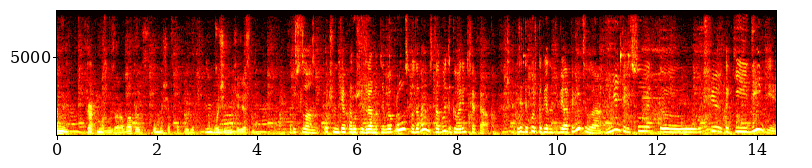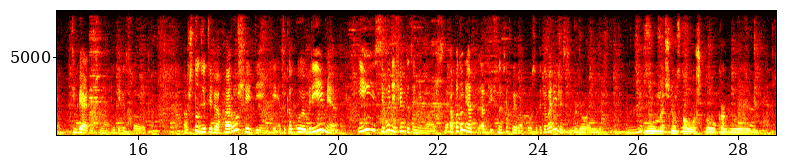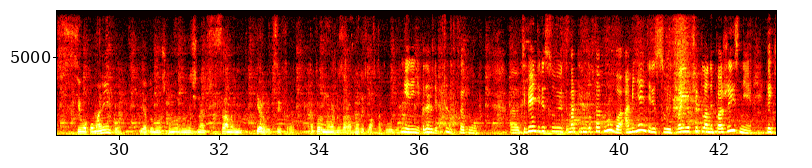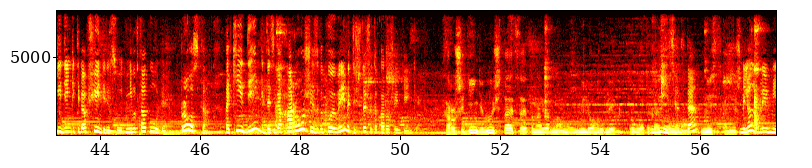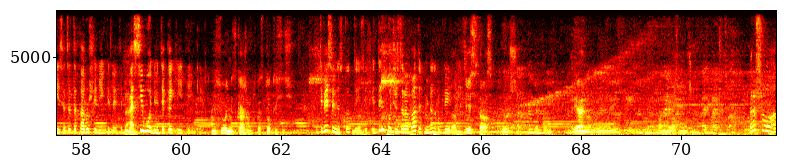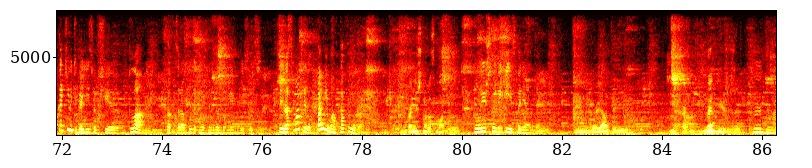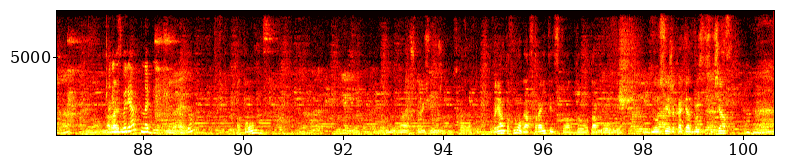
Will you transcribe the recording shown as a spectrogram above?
образованием, как можно зарабатывать с помощью автоклуба. Мгм. Очень интересно. Руслан, очень у тебя хороший грамотный вопрос, но давай мы с тобой договоримся так. Если ты хочешь, чтобы я на тебя ответила, меня интересует э, вообще, какие деньги тебя лично интересуют. А Что для тебя хорошие деньги, за какое время и сегодня чем ты занимаешься. А потом я от- отвечу на все твои вопросы. Договорились? Договорились. Ну, начнем с того, что как бы всего помаленьку. Я думаю, что нужно начинать с самой первой цифры, которую можно заработать в автоклубе. Не-не-не, подожди, при чем тут автоклуб? Э, Тебя интересует маркетинг автоклуба, а меня интересуют твои вообще планы по жизни, какие деньги тебя вообще интересуют, не в автоклубе. Просто, какие деньги для тебя хорошие, за какое время ты считаешь, что это хорошие деньги? Хорошие деньги, ну, считается это, наверное, ну, миллион рублей, круглая такая месяц, сумма. да? В месяц, конечно. Миллион рублей в месяц, это хорошие деньги для тебя. Да. А сегодня у тебя какие деньги? Ну, сегодня, скажем, только 100 тысяч. У тебя сегодня 100 Да. тысяч, и ты хочешь зарабатывать миллион рублей Да, в в месяц. 10 раз больше. Мгм. Это реально было и вполне возможно. Хорошо, а какие у тебя есть вообще планы, как заработать можно миллион рублей в месяц? Ты рассматривал, помимо автоклуба? Ну, конечно, рассматриваю Ну и что, какие есть варианты? ну, варианты, ну, скажем, на бирже. Угу. да, на раз- вариантов на бирже. Да. Потом? Потом, не знаю, что еще можно сказать. Вариантов много, от строительства до торговли. Но все же хотят здесь и сейчас,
